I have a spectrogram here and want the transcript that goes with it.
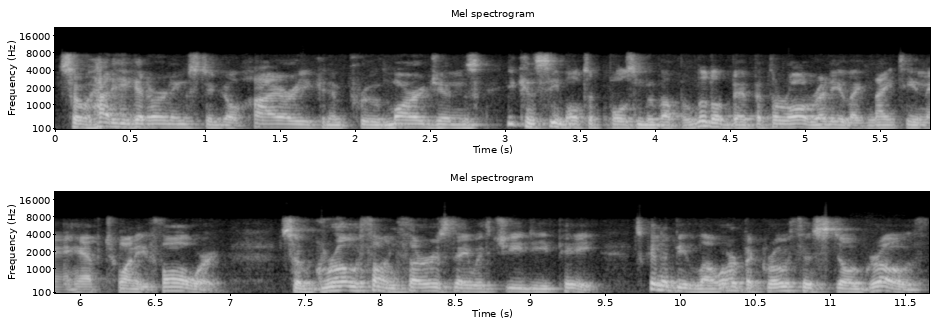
So how do you get earnings to go higher? You can improve margins. You can see multiples move up a little bit, but they're already like 19 and a half, 20 forward. So growth on Thursday with GDP, it's going to be lower, but growth is still growth.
